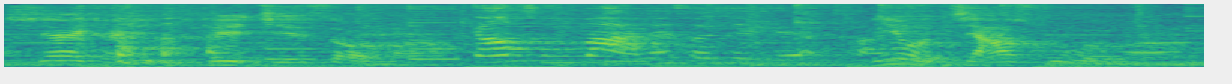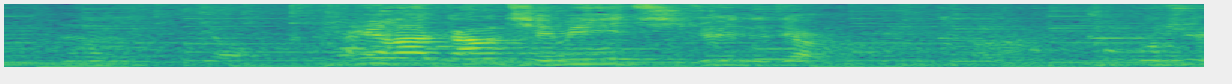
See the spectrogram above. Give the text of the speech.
现在可以可以接受了吗？刚出发那瞬间也很抗拒。你有加速了吗？有。因为他刚刚前面一骑就一直这样，过去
